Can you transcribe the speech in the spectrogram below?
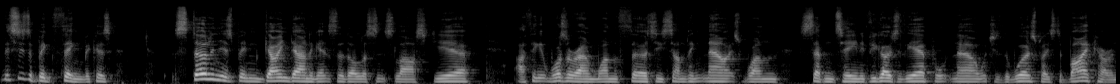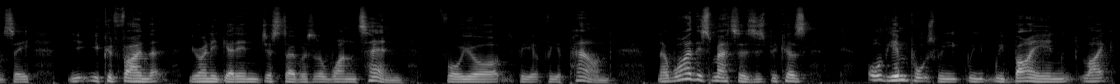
this is a big thing because sterling has been going down against the dollar since last year. I think it was around 130 something. Now it's 117 if you go to the airport now which is the worst place to buy currency you, you could find that you're only getting just over sort of 110 for your for your for your pound. Now, why this matters is because all the imports we, we, we buy in, like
